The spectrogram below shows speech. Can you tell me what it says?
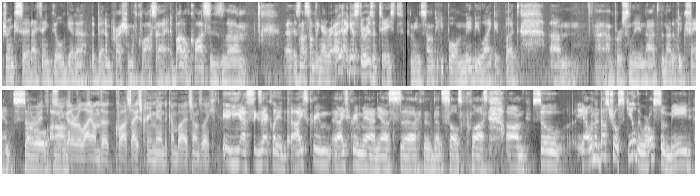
drinks it, I think they'll get a, a bad impression of kvass. Uh, bottled kvass is um, uh, is not something I, re- I, I guess there is a taste. I mean, some people maybe like it, but um, I'm personally not not a big fan. So, right. so um, you got to rely on the Kvass ice cream man to come by. It sounds like. Yes, exactly. The ice cream ice cream man. Yes, uh, that sells Kvass. Um, so yeah, on industrial scale, they were also made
